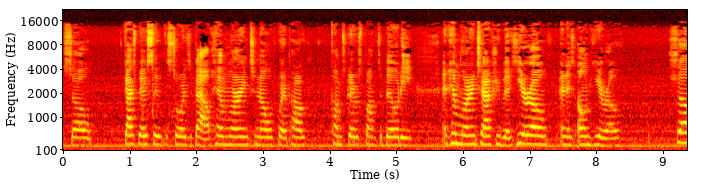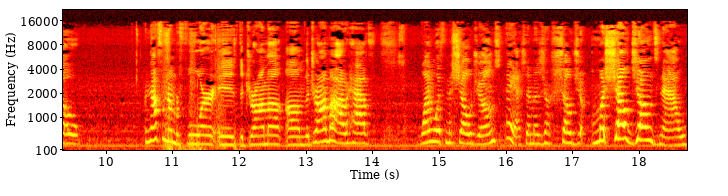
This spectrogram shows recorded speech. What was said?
So, that's basically what the story's about. Him learning to know with great power comes great responsibility, and him learning to actually be a hero and his own hero. So, now for number four is the drama. Um, the drama I would have one with Michelle Jones. Hey, I said Michelle jo- Michelle Jones now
